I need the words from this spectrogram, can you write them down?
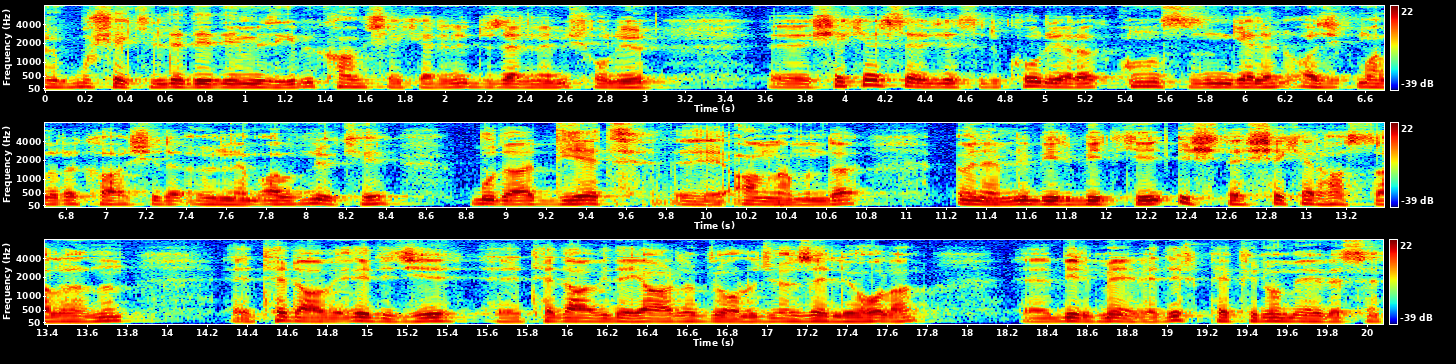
bu şekilde dediğimiz gibi kan şekerini düzenlemiş oluyor. Ee, şeker seviyesini koruyarak ansızın gelen acıkmalara karşı da önlem alınıyor ki bu da diyet e, anlamında önemli bir bitki. İşte şeker hastalığının e, tedavi edici, e, tedavide yardımcı olucu özelliği olan bir meyvedir. Pepino meyvesi.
